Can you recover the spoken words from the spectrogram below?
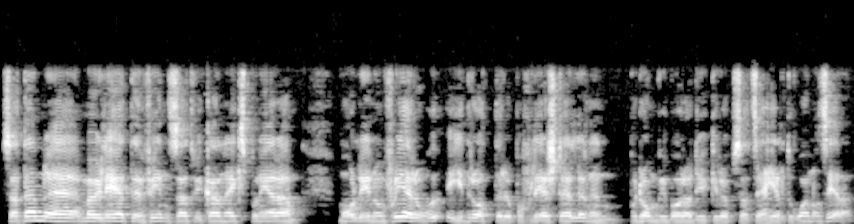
Så att den eh, möjligheten finns så att vi kan exponera Molly inom fler idrotter och på fler ställen än på de vi bara dyker upp så att säga helt oannonserade.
